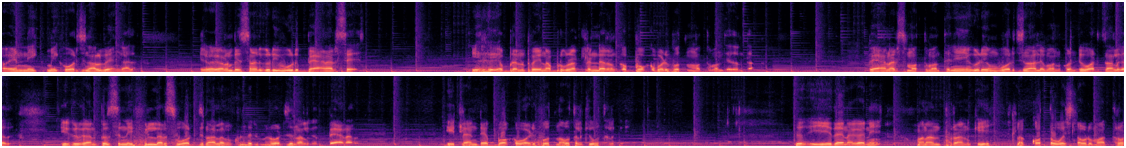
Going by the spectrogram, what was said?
అవన్నీ మీకు ఒరిజినల్ ఏం కాదు. ఇక్కడ కనిపిస్తున్నట్టు కూడా ఇవి కూడా బ్యానర్సే ఎప్పుడైనా పోయినప్పుడు కూడా అట్లా అనుకో బొక్క పడిపోతుంది మొత్తం అంతా ఇదంతా. బ్యానర్స్ మొత్తం అంతా. నేను కూడా ఏం ఒరిజినల్ ఏమనుకుంటే ఒరిజినల్ కాదు. ఇక్కడ కనిపిస్తున్న ఈ ఫిల్లర్స్ ఒరిజినల్ అనుకుంటారు మీరు ఒరిజినల్ కాదు బ్యానర్ ఇట్లా అంటే బొక్క పడిపోతుంది అవతలకి ఇవతలకి. ఏదైనా కానీ మనంతపురానికి ఇట్లా కొత్త వచ్చినప్పుడు మాత్రం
